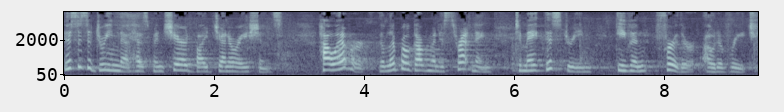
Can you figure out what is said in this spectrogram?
This is a dream that has been shared by generations. However, the Liberal government is threatening to make this dream even further out of reach.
